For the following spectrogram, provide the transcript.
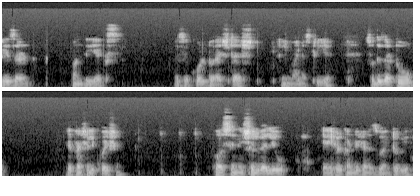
dz on dx is equal to h dash t minus dA so these are two differential equation. First initial value initial condition is going to be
